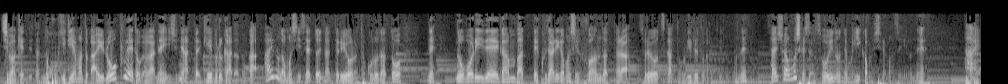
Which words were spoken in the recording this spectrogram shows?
千葉県で言ったら、ノコギリ山とか、ああいうロープウェイとかがね、一緒にあったり、ケーブルカーだとか、ああいうのがもしセットになってるようなところだと、ね、上りで頑張って、下りがもし不安だったら、それを使って降りるとかっていうのもね、最初はもしかしたらそういうのでもいいかもしれませんよね。はい。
